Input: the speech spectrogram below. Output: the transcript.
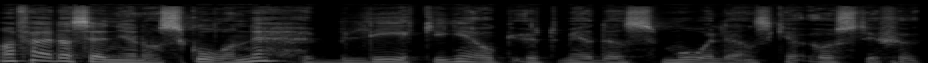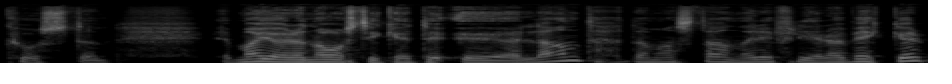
Man färdas sedan genom Skåne, Blekinge och utmed den småländska Östersjökusten. Man gör en avstickare till Öland där man stannar i flera veckor.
